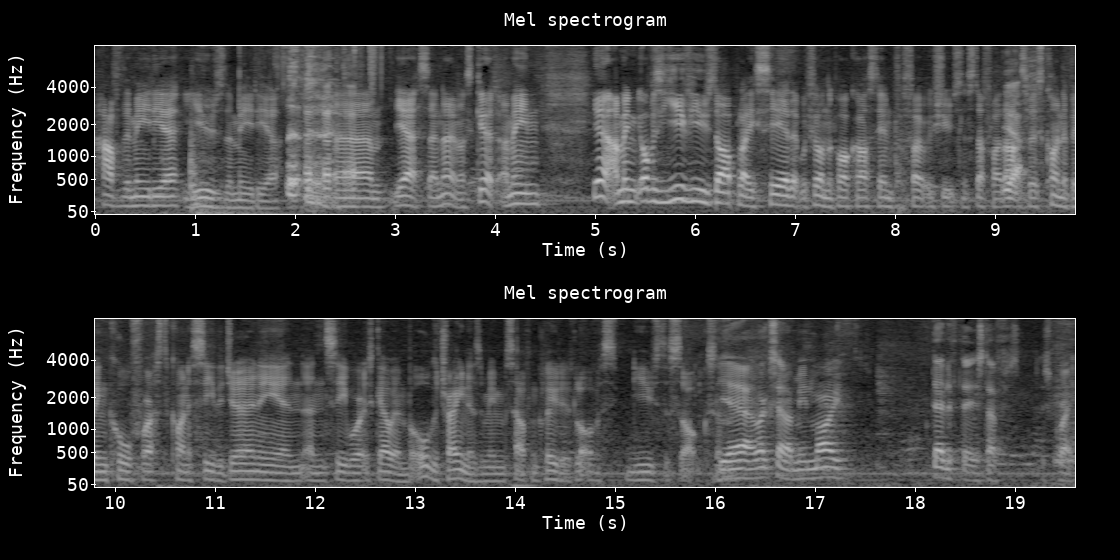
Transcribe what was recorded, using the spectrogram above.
Have the media, use the media. um, yeah, so no, that's good. I mean, yeah, I mean, obviously you've used our place here that we film the podcast in for photo shoots and stuff like that. Yeah. So it's kind of been cool for us to kind of see the journey and, and see where it's going. But all the trainers, I mean, myself included, a lot of us use the socks. Yeah, like I said, I mean, my deadlifting stuff is great.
